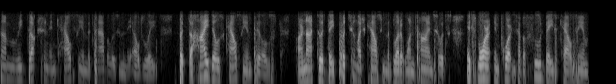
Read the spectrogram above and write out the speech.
some reduction in calcium metabolism in the elderly, but the high dose calcium pills are not good. They put too much calcium in the blood at one time, so it's it's more important to have a food-based calcium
